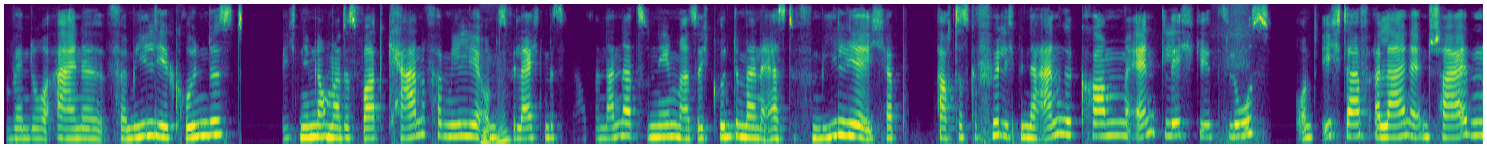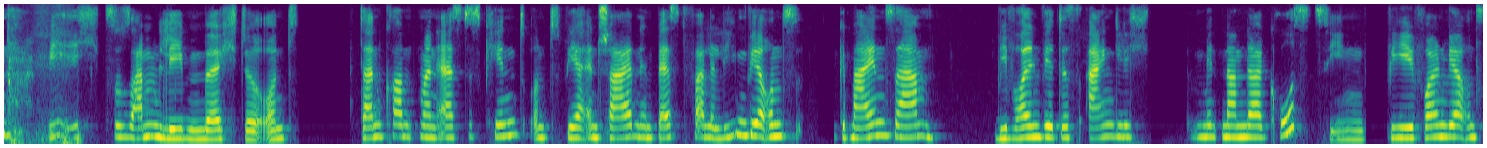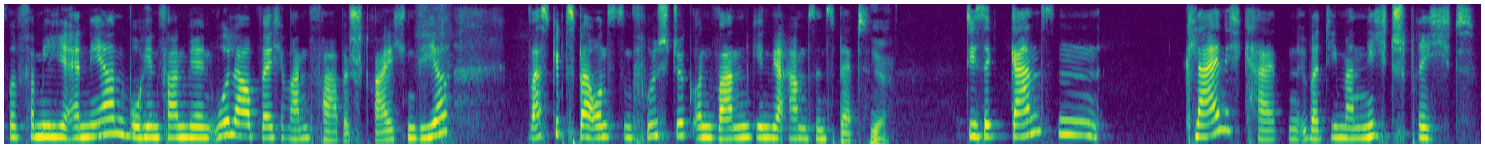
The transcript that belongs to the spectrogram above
Wenn du eine Familie gründest, ich nehme nochmal das Wort Kernfamilie, um mhm. es vielleicht ein bisschen auseinanderzunehmen. Also ich gründe meine erste Familie. Ich habe auch das Gefühl, ich bin da angekommen. Endlich geht's los. Und ich darf alleine entscheiden, wie ich zusammenleben möchte. Und dann kommt mein erstes Kind und wir entscheiden, im Bestfalle lieben wir uns gemeinsam. Wie wollen wir das eigentlich miteinander großziehen? Wie wollen wir unsere Familie ernähren? Wohin fahren wir in Urlaub? Welche Wandfarbe streichen wir? Was gibt es bei uns zum Frühstück und wann gehen wir abends ins Bett? Ja. Diese ganzen Kleinigkeiten, über die man nicht spricht,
